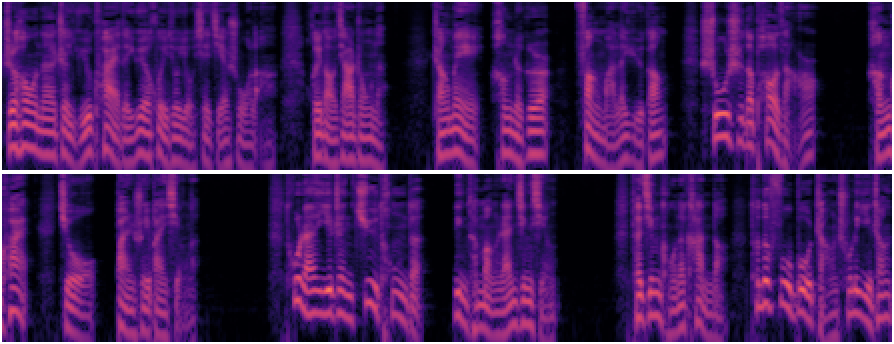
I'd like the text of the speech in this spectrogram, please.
之后呢，这愉快的约会就有些结束了啊。回到家中呢，张妹哼着歌，放满了浴缸，舒适的泡澡，很快就半睡半醒了。突然一阵剧痛的令她猛然惊醒。他惊恐的看到，他的腹部长出了一张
